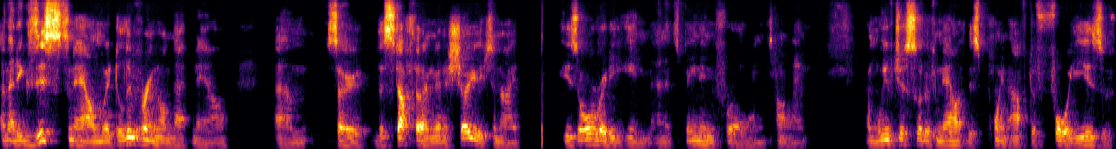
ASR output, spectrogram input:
And that exists now, and we're delivering on that now. Um, so the stuff that I'm going to show you tonight is already in, and it's been in for a long time. And we've just sort of now at this point, after four years of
